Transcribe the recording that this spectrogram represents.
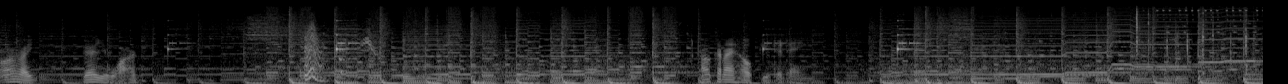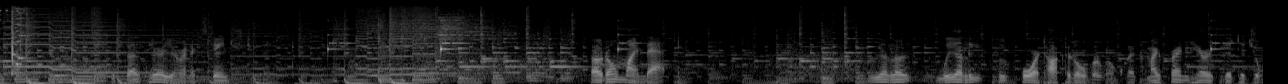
Alright, there you are. How can I help you today? It says here you're an exchange student. Oh, don't mind that. We, Elite, we Elite 4 talked it over real quick. My friend here is good to join.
